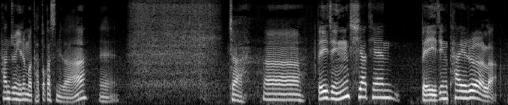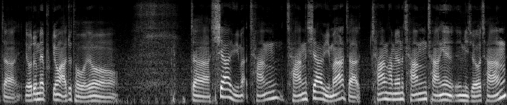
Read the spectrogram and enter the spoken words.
한중일 뭐 다 똑같습니다. 예. 자, 어, 베이징 시아티엔 베이징 타이르라 자, 여름에 북경 아주 더워요. 자, 시아 위마, 장, 장, 시아 위마. 자, 장 하면 장, 장의 의미죠. 장.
